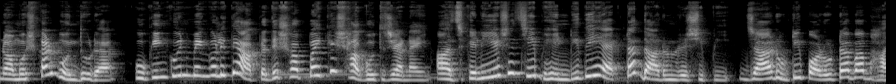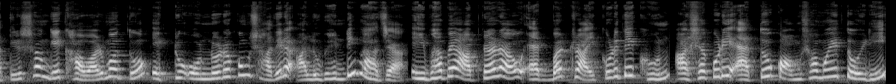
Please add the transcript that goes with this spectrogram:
নমস্কার বন্ধুরা, কুকিং কুইন বেঙ্গলিতে আপনাদের সবাইকে স্বাগত জানাই। আজকে নিয়ে এসেছি ভেন্ডি দিয়ে একটা দারুণ রেসিপি যা রুটি পরোটা বা ভাতের সঙ্গে খাওয়ার মতো একটু অন্যরকম স্বাদের আলু ভেন্ডি ভাজা। এইভাবে আপনারাও একবার ট্রাই করে দেখুন, আশা করি এত কম সময়ে তৈরি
